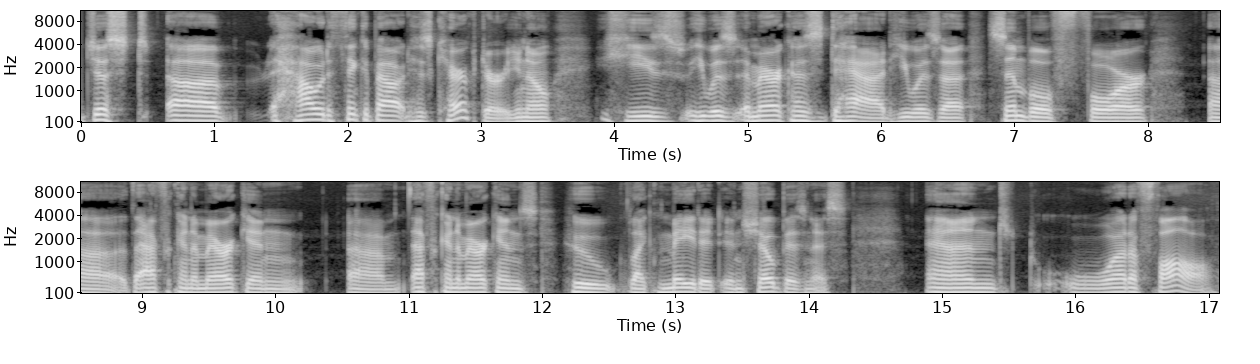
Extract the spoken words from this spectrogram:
just uh, how to think about his character. You know, he's he was America's dad. He was a symbol for uh, the African American um, African Americans who like made it in show business. And what a fall,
